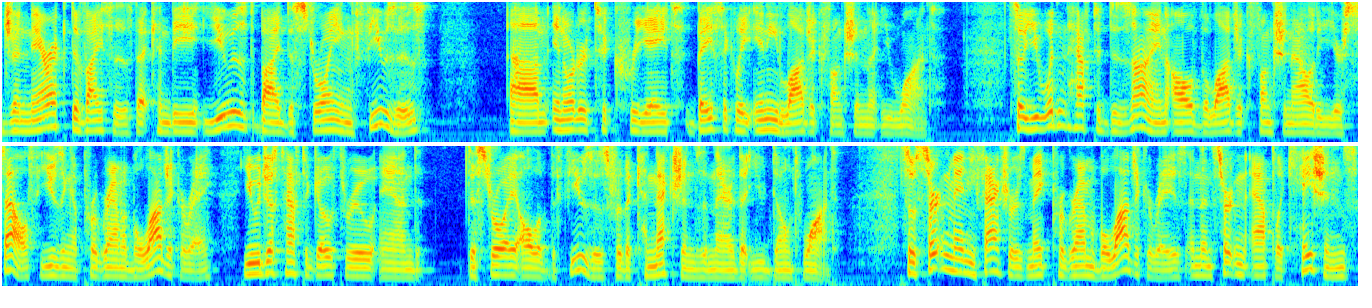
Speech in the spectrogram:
generic devices that can be used by destroying fuses um, in order to create basically any logic function that you want. So you wouldn't have to design all of the logic functionality yourself using a programmable logic array. You would just have to go through and destroy all of the fuses for the connections in there that you don't want. So certain manufacturers make programmable logic arrays, and then certain applications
